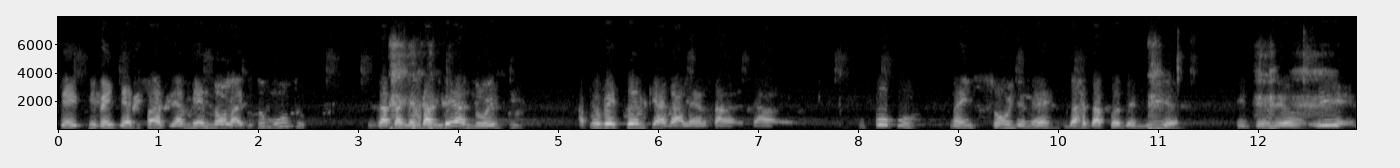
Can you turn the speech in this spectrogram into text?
tive a ideia de fazer a menor live do mundo, exatamente à meia-noite, aproveitando que a galera está tá um pouco na insônia né, da, da pandemia, entendeu? E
